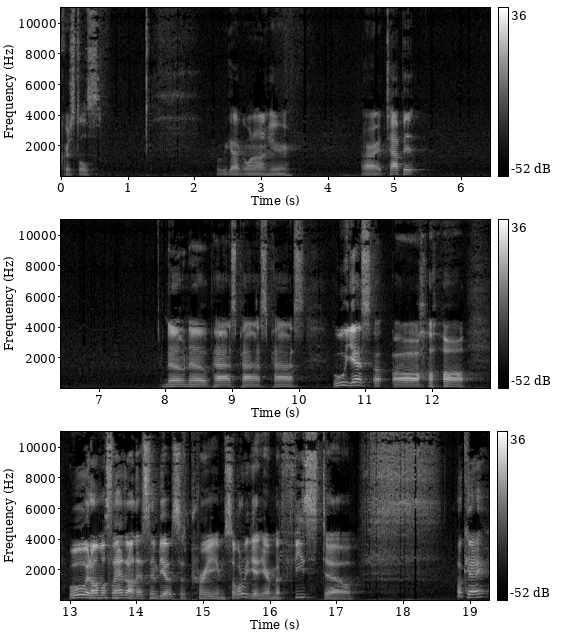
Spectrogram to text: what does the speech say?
crystals. What we got going on here? All right, tap it. No, no, pass, pass, pass. Ooh, yes. Uh, oh, ooh, it almost landed on that Symbiote Supreme. So what do we get here? Mephisto. Okay,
